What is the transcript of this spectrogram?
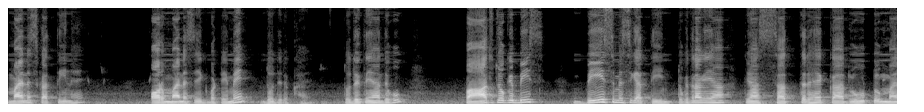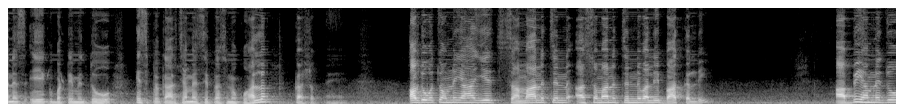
माइनस का तीन है और माइनस एक बटे में दो दे रखा है। तो देखते हैं यहाँ देखो, पाँच चौके बीस बीस में से क्या तीन? तो कितना गया यहाँ? तो यहाँ सत्रह का रूट माइनस एक बटे में दो, इस प्रकार से हम ऐसे प्रश्नों को हल कर सकते हैं। अब जो बच्चों हमने यहाँ ये सामान्य चिन्ह, असमान चिन्ह वाली बात कर ली अभी हमने जो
